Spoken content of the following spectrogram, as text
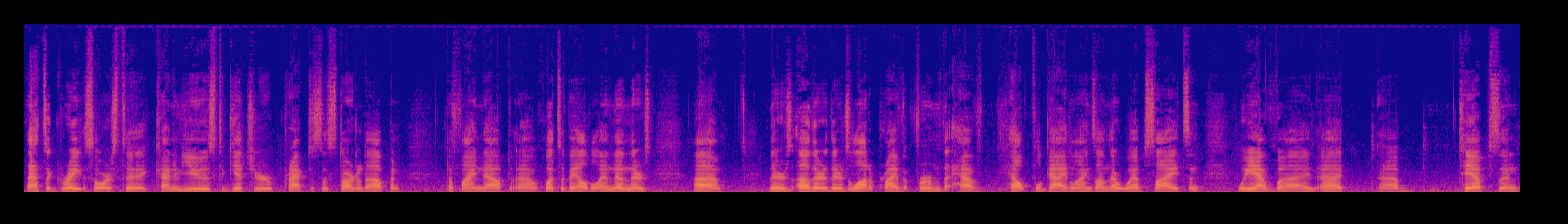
That's a great source to kind of use to get your practices started up and to find out uh, what's available. And then there's uh, there's other there's a lot of private firms that have helpful guidelines on their websites, and we have uh, uh, uh, tips and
